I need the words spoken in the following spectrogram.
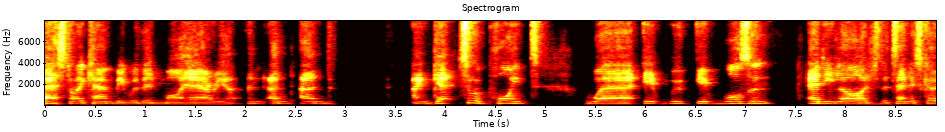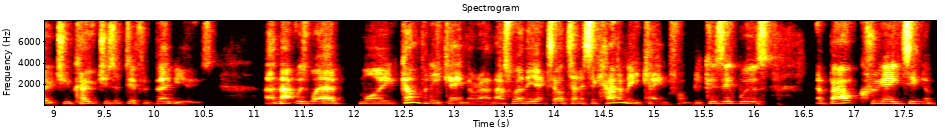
best I can be within my area. And, and, and and get to a point where it it wasn't Eddie Lodge, the tennis coach who coaches at different venues. And that was where my company came around. That's where the Excel Tennis Academy came from, because it was about creating a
